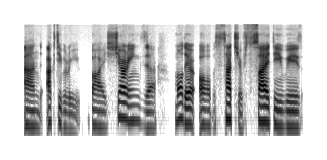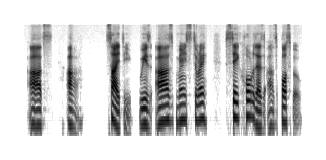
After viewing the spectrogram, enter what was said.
and actively by sharing the model of such a society with as uh, society with as many stakeholders as possible.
